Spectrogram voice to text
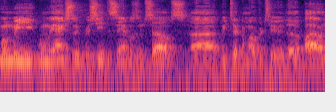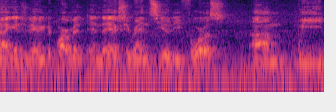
when we when we actually received the samples themselves, uh, we took them over to the Bio and Ag Engineering Department, and they actually ran the COD for us. Um, we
